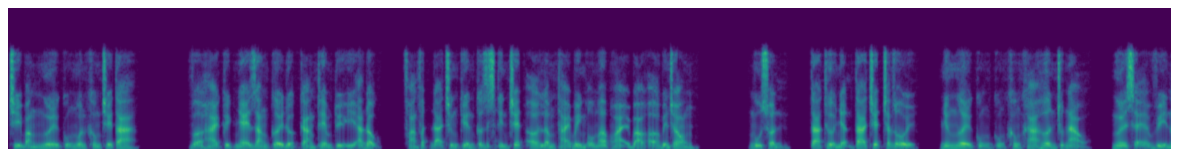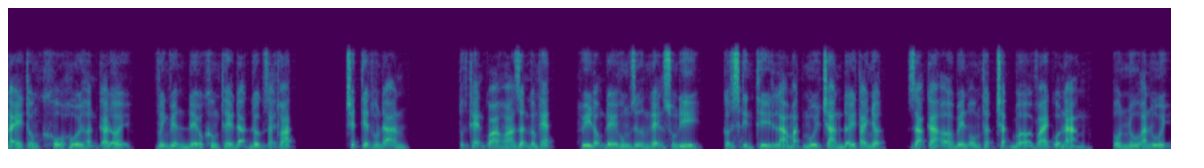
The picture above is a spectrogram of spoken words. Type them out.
chỉ bằng ngươi cũng muốn khống chế ta. vợ hài kịch nhe răng cười được càng thêm tùy ý ác độc, phảng phất đã chứng kiến cơ dịch chết ở Lâm Thái Bình ôm ấp hoài bao ở bên trong. Ngu xuẩn, ta thừa nhận ta chết chắc rồi, nhưng ngươi cũng cũng không khá hơn chút nào, ngươi sẽ vì này thống khổ hối hận cả đời, vĩnh viễn đều không thể đạt được giải thoát. Chết tiệt hỗn đản. Tụt thẹn quá hóa giận gầm thét, huy động đề hung dữ nện xuống đi, Kirsten thì là mặt mũi tràn đầy tái nhợt, dạ ca ở bên ôm thật chặt bờ vai của nàng, ôn nhu an ủi,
